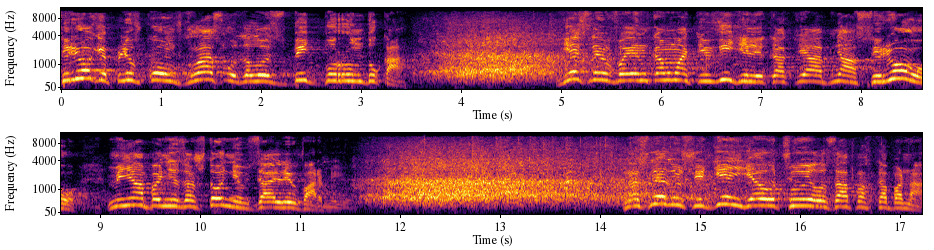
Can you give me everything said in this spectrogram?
Сереге плевком в глаз удалось сбить бурундука. Если в военкомате видели, как я обнял Серегу, меня бы ни за что не взяли в армию. На следующий день я учуял запах кабана.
